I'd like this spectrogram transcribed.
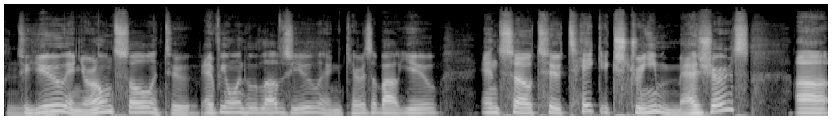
to mm-hmm. you and your own soul and to everyone who loves you and cares about you and so to take extreme measures uh,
